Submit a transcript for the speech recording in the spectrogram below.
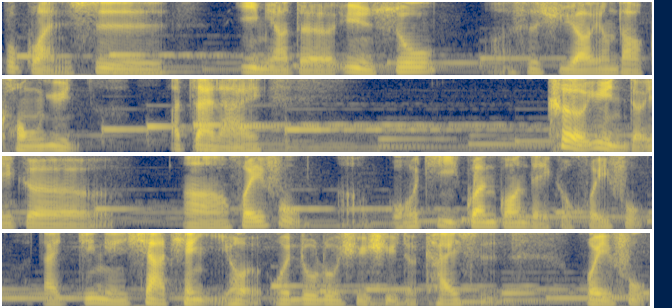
不管是疫苗的运输。啊，是需要用到空运啊，再来客运的一个啊恢复啊，国际观光的一个恢复，在今年夏天以后会陆陆续续的开始恢复。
